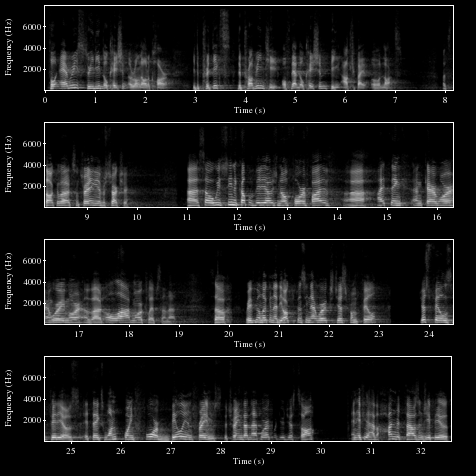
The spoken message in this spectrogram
For every 3D location around our car, it predicts the probability of that location being occupied or not. Let's talk about some training infrastructure. Uh, so we've seen a couple videos, you know, four or five. Uh, I think and care more and worry more about a lot more clips than that. So we've been looking at the occupancy networks just from Phil. Just Phil's videos, it takes 1.4 billion frames to train that network, what you just saw. And if you have 100,000 GPUs,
